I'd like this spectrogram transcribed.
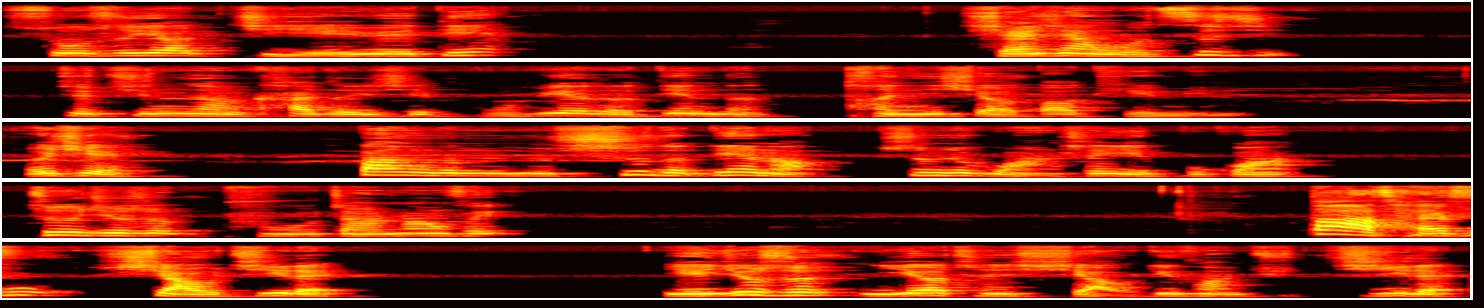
说是要节约电。想想我自己，就经常开着一些不必要的电灯，通宵到天明，而且办公室的电脑甚至晚上也不关，这就是铺张浪费。大财富小积累，也就是你要从小地方去积累。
